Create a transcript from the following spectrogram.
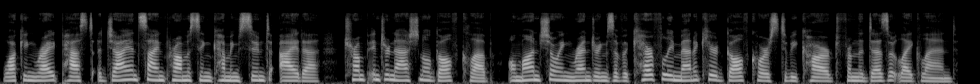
walking right past a giant sign promising coming soon to Ida, Trump International Golf Club, Oman showing renderings of a carefully manicured golf course to be carved from the desert like land.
